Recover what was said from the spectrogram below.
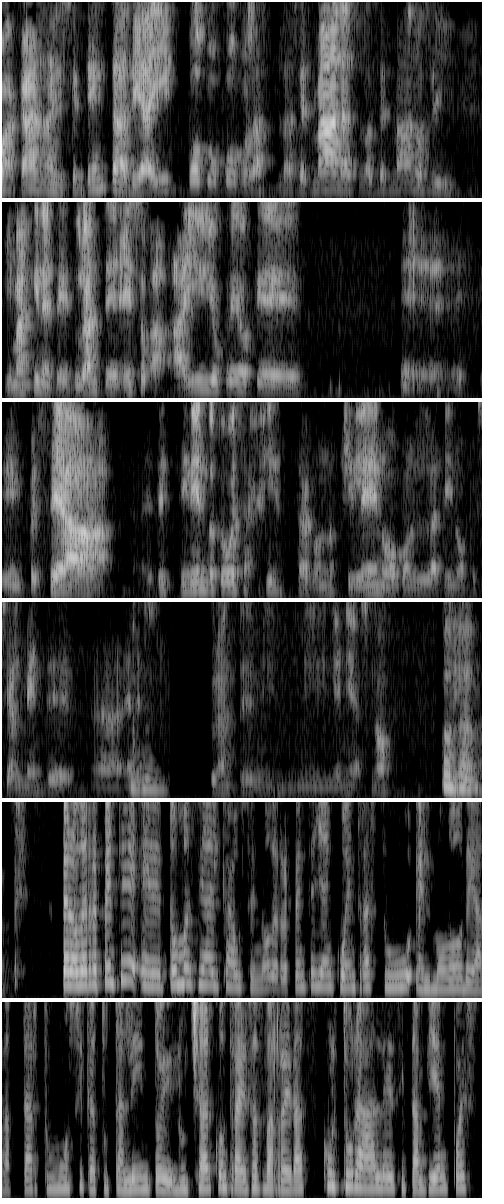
acá en el 70, de ahí poco a poco las, las hermanas, los hermanos, y imagínate, durante eso, ahí yo creo que eh, empecé a, teniendo toda esa fiesta con los chilenos, con los latinos especialmente, eh, durante mi, niñez, ¿no? Pero de repente eh, tomas ya el cauce, ¿no? De repente ya encuentras tú el modo de adaptar tu música, tu talento y luchar contra esas barreras culturales y también pues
